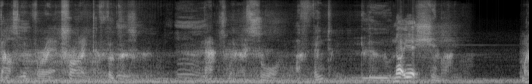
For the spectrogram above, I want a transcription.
gasping for air, trying to focus. That's when I saw a faint blue Not yet. shimmer. My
